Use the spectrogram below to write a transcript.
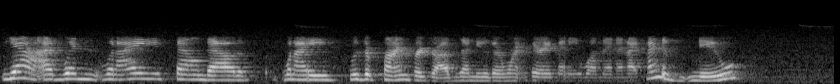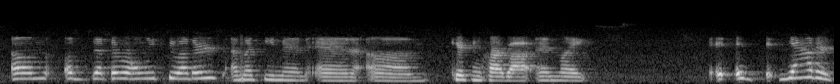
Yeah, I, when when I found out when I was applying for jobs, I knew there weren't very many women, and I kind of knew um, that there were only two others, Emma Tiedemann and um, Kirsten Karbach, and like, it, it, it, yeah, there's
